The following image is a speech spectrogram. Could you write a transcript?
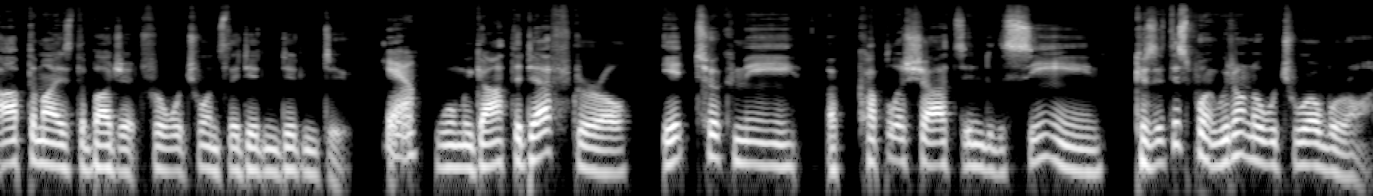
optimized the budget for which ones they did and didn't do. Yeah. When we got the deaf girl, it took me a couple of shots into the scene because at this point we don't know which world we're on.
